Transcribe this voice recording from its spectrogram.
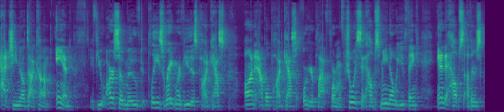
at gmail.com. And if you are so moved, please rate and review this podcast on Apple Podcasts or your platform of choice. It helps me know what you think and it helps others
